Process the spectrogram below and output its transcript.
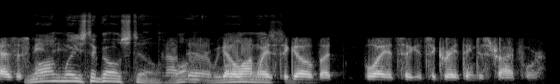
As a species. long ways to go still. We're not long, there. We got a long ways to go, but boy, it's a it's a great thing to strive for.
